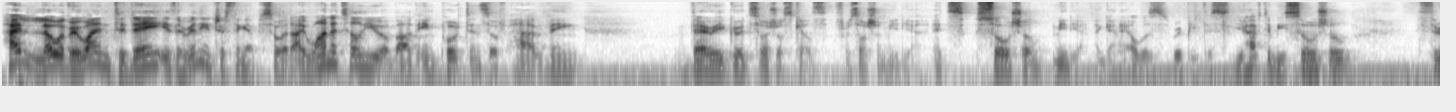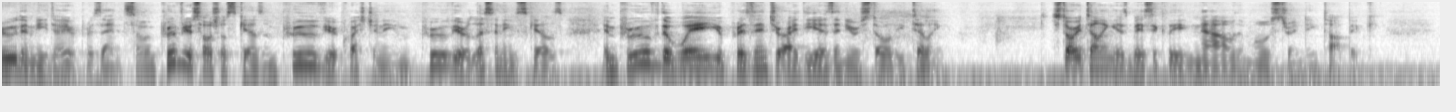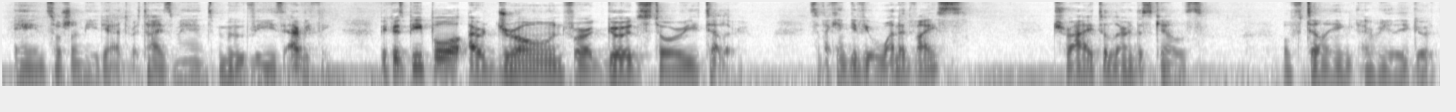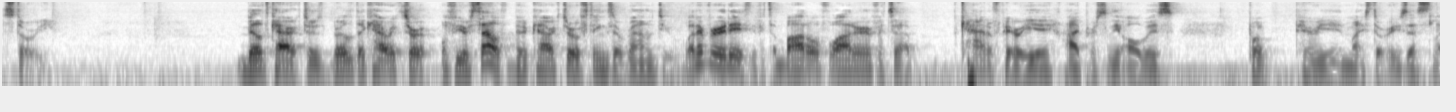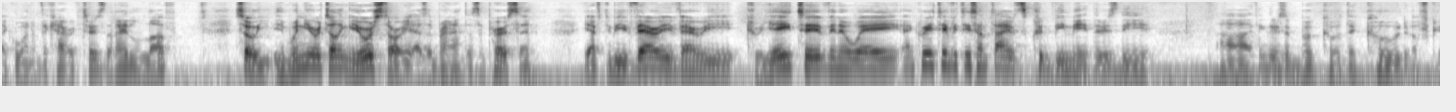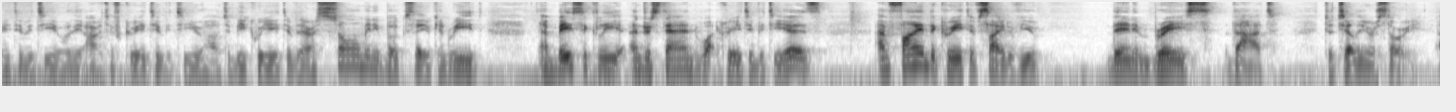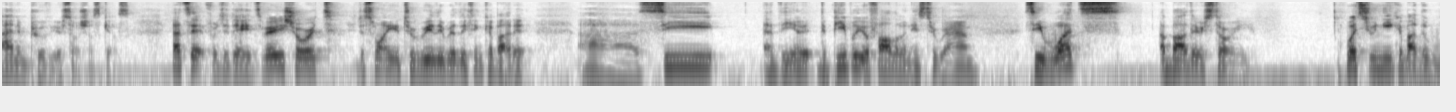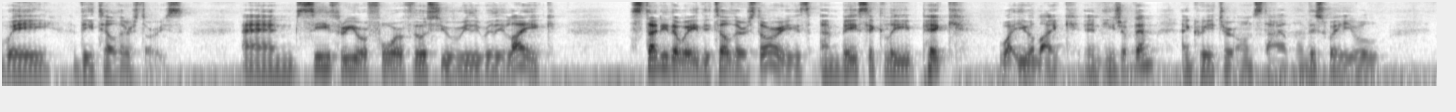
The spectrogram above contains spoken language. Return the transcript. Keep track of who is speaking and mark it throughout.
Speaker 1: Hello, everyone. Today is a really interesting episode. I want to tell you about the importance of having very good social skills for social media. It's social media. Again, I always repeat this. You have to be social through the media you present. So, improve your social skills, improve your questioning, improve your listening skills, improve the way you present your ideas and your storytelling. Storytelling is basically now the most trending topic in social media, advertisements, movies, everything. Because people are drawn for a good storyteller. So, if I can give you one advice, try to learn the skills of telling a really good story. Build characters, build a character of yourself, build character of things around you, whatever it is. If it's a bottle of water, if it's a can of Perrier, I personally always put Perrier in my stories. as like one of the characters that I love. So when you're telling your story as a brand, as a person, you have to be very, very creative in a way. And creativity sometimes could be made. There's the, uh, I think there's a book called The Code of Creativity or The Art of Creativity or How to Be Creative. There are so many books that you can read and basically understand what creativity is and find the creative side of you. Then embrace that to tell your story and improve your social skills. That's it for today. It's very short. I just want you to really, really think about it. Uh, see uh, the the people you follow on Instagram. See what's about their story. What's unique about the way they tell their stories, and see three or four of those you really, really like. Study the way they tell their stories, and basically pick what you like in each of them and create your own style. And this way, you will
